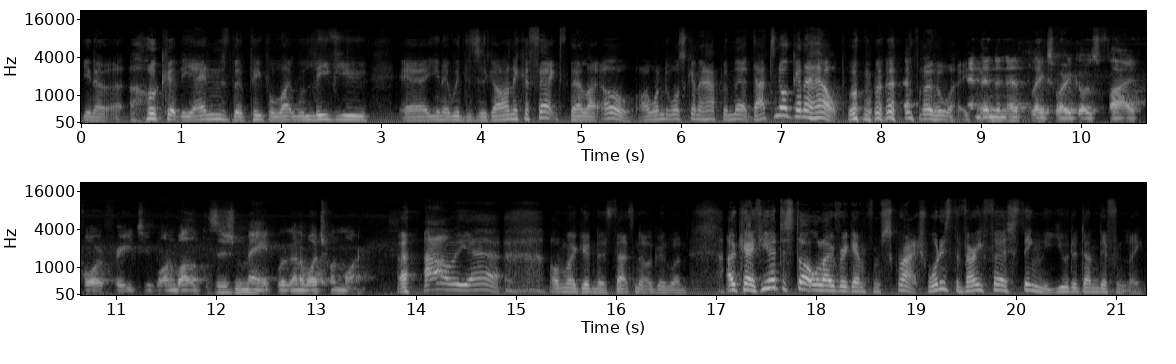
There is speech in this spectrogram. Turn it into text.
you know, a, a hook at the end that people like will leave you, uh, you know, with the Zeigarnik effect. They're like, oh, I wonder what's going to happen there. That's not going to help, by the way. And then the Netflix where it goes five, four, three, two, one. Well, decision made. We're going to watch one more. oh yeah. Oh my goodness, that's not a good one. Okay, if you had to start all over again from scratch, what is the very first thing that you would have done differently?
